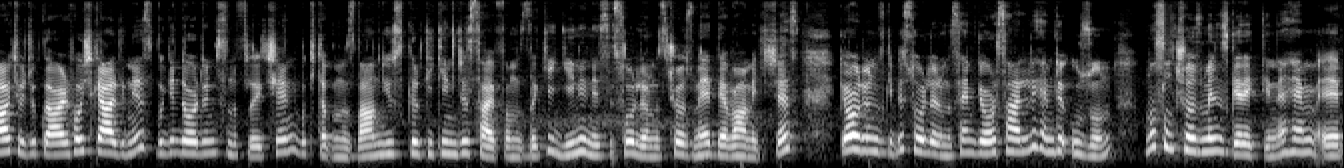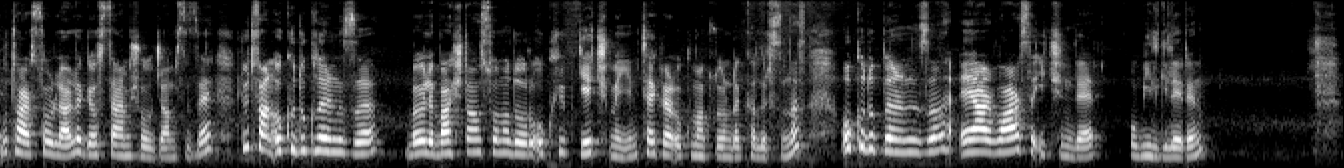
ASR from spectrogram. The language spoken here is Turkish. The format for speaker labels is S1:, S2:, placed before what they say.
S1: Merhaba çocuklar, hoş geldiniz. Bugün 4. sınıflar için bu kitabımızdan 142. sayfamızdaki yeni nesil sorularımızı çözmeye devam edeceğiz. Gördüğünüz gibi sorularımız hem görselli hem de uzun. Nasıl çözmeniz gerektiğini hem e, bu tarz sorularla göstermiş olacağım size. Lütfen okuduklarınızı böyle baştan sona doğru okuyup geçmeyin. Tekrar okumak zorunda kalırsınız. Okuduklarınızı eğer varsa içinde o bilgilerin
